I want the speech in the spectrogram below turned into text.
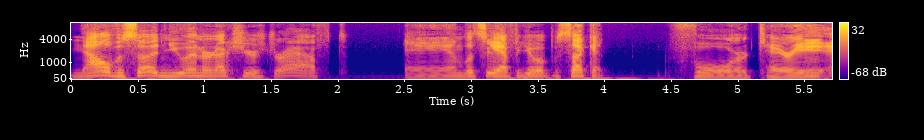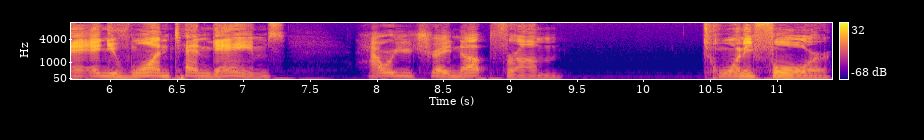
Now all of a sudden you enter next year's draft and let's say you have to give up a second for Terry, and, you've won 10 games. How are you trading up from 24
